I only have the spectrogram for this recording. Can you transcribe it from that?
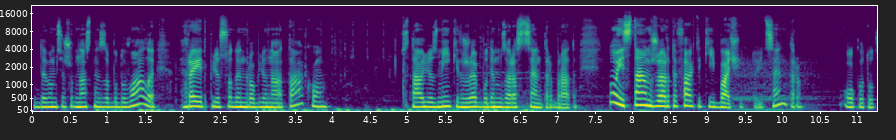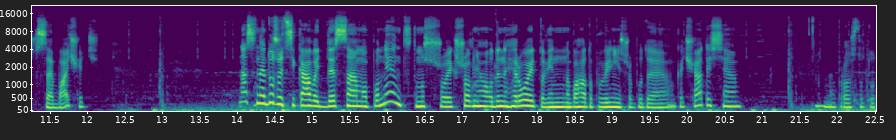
Тут дивимося, щоб нас не забудували. Грейд плюс один роблю на атаку. Ставлю змійки, вже будемо зараз центр брати. Ну і ставимо вже артефакт, який бачить той центр. Око тут все бачить. Нас не дуже цікавить, де сам опонент, тому що якщо в нього один герой, то він набагато повільніше буде качатися. Ми просто тут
